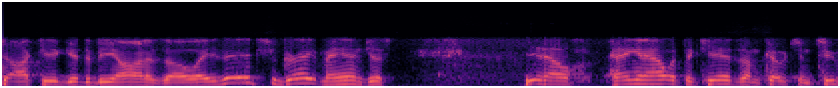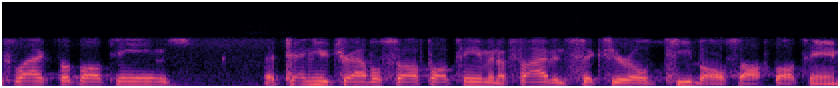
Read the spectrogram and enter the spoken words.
talk to you. Good to be on as always. It's great, man. Just you know, hanging out with the kids. I'm coaching two flag football teams, a 10U travel softball team, and a five and six year old t-ball softball team.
